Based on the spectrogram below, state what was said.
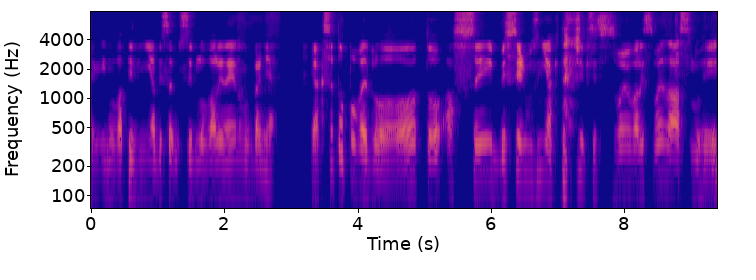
inovativní, aby se usidlovali nejenom v Brně. Jak se to povedlo, to asi by si různí aktéři přisvojovali svoje zásluhy.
